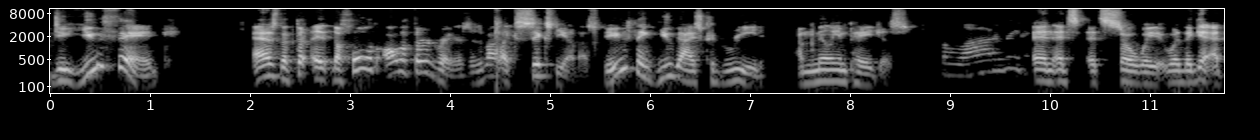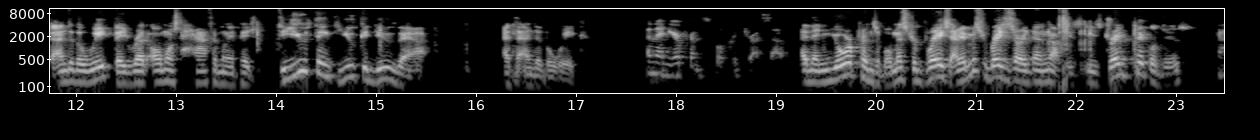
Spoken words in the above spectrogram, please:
do you think as the th- eh, the whole all the third graders, there's about like 60 of us. Do you think you guys could read a million pages? A lot of reading. And it's it's so wait, what they get? At the end of the week, they read almost half a million pages. Do you think you could do that at the end of the week? And then your principal could dress up. And then your principal, Mr. Bracy, I mean, Mr. Bracy's already done enough. He's, he's drank pickle juice. Oh.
